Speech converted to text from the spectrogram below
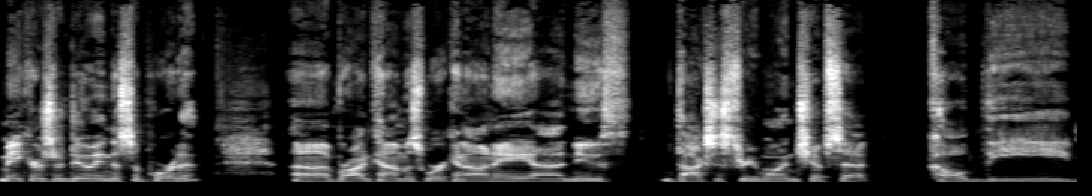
makers are doing to support it. Uh, Broadcom is working on a uh, new th- DOCSIS 3.1 chipset called the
